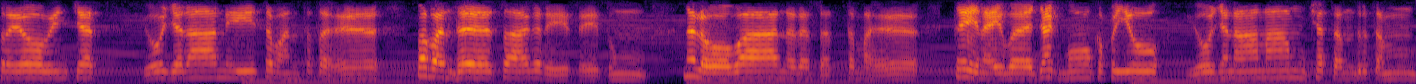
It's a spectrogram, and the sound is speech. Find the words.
त्रयोविंशत् योजनानि समन्ततः प्रबन्ध सागरे सेतुम् नलो वा नरसत्तमः। तेनैव जग्मुकपयो योजनानां शतं धृतम्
